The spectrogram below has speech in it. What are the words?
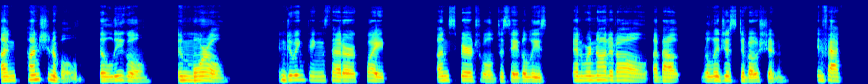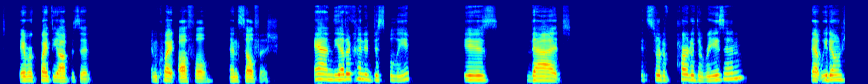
unconscionable, illegal, immoral, and doing things that are quite unspiritual, to say the least, and were not at all about religious devotion in fact, they were quite the opposite and quite awful and selfish. And the other kind of disbelief is that it's sort of part of the reason that we don't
